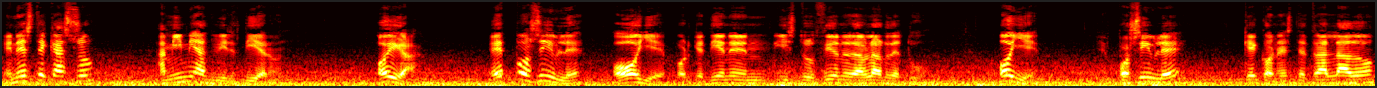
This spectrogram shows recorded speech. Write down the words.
En este caso, a mí me advirtieron, oiga, es posible, oye, porque tienen instrucciones de hablar de tú, oye, es posible que con este traslado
